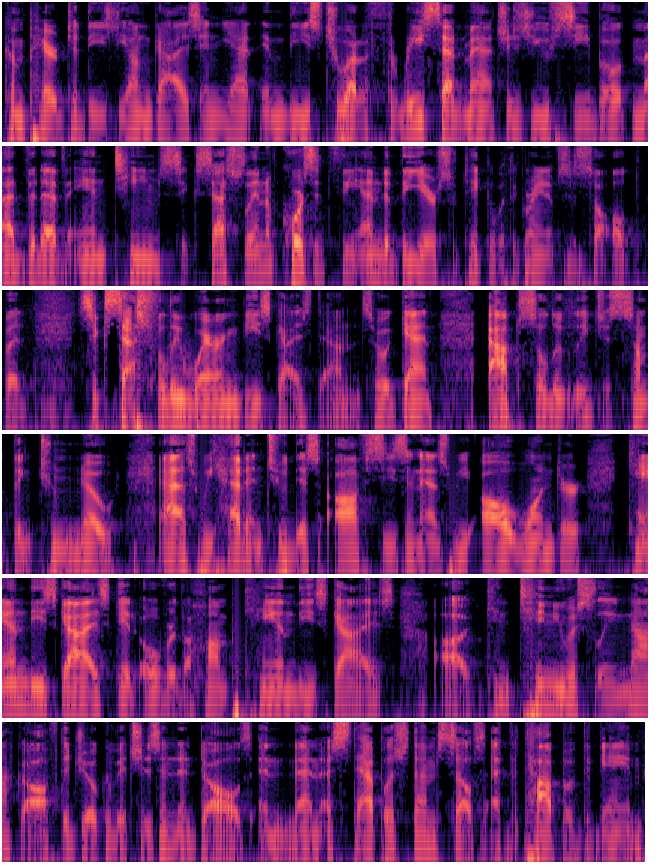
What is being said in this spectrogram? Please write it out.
compared to these young guys, and yet in these two out of three set matches, you see both Medvedev and Thiem successfully, and of course it's the end of the year, so take it with a grain of salt, but successfully wearing these guys down. And so again, absolutely just something to note as we head into this offseason, as we all wonder, can these guys get over the hump? Can these guys uh, continuously knock off the Djokovic's and Nadal's and then establish themselves at the top of the game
